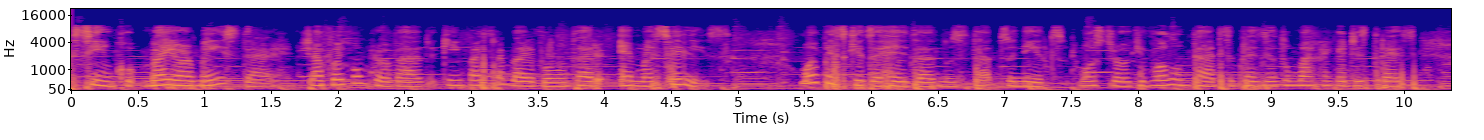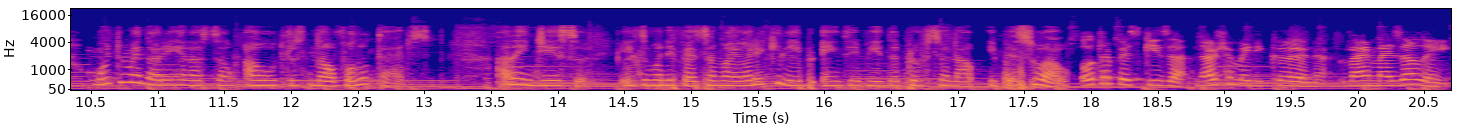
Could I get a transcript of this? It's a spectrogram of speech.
5. Maior bem-estar. Já foi comprovado que quem faz trabalho voluntário é mais feliz. Uma pesquisa realizada nos Estados Unidos mostrou que voluntários apresentam uma carga de estresse muito menor em relação a outros não voluntários. Além disso, eles manifestam maior equilíbrio entre vida profissional e pessoal. Outra pesquisa norte-americana vai mais além.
